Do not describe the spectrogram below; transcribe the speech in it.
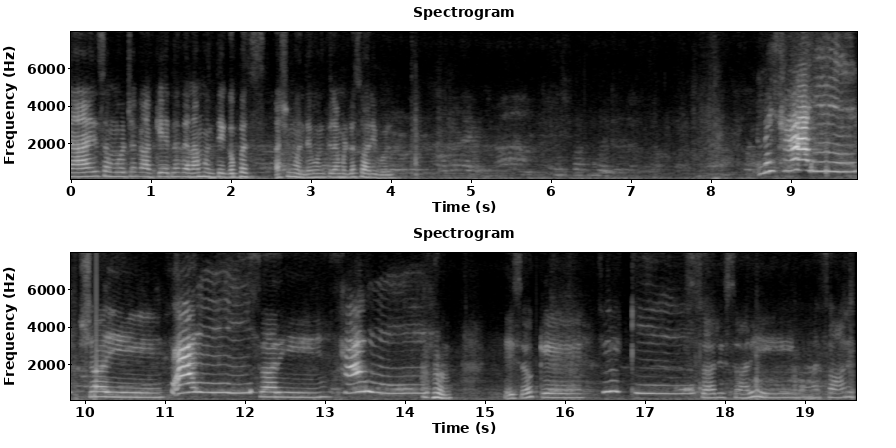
नाही समोरच्या काकी आहेत ना त्यांना म्हणते ग बस. अशी म्हणते म्हणून तिला म्हटलं सॉरी बोल. Sorry. Sorry. It's okay sorry sorry mama sorry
